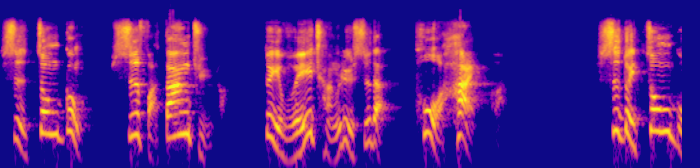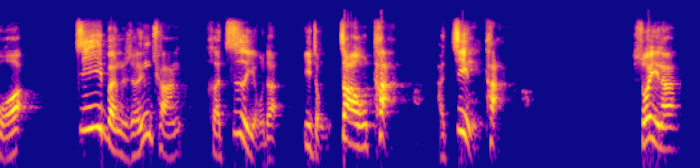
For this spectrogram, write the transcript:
是中共司法当局对维权律师的迫害啊，是对中国基本人权和自由的一种糟蹋啊和践踏。所以呢，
